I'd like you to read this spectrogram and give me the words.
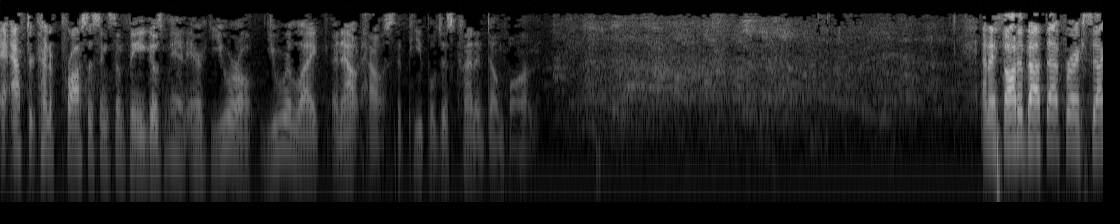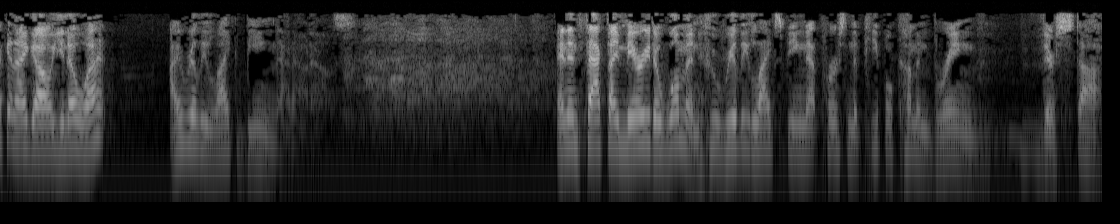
after kind of processing something. He goes, "Man, Eric, you were you were like an outhouse that people just kind of dump on." And I thought about that for a second. I go, you know what? I really like being that outhouse. And in fact, I married a woman who really likes being that person that people come and bring their stuff.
